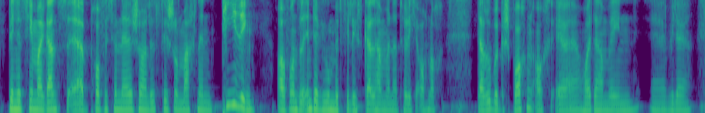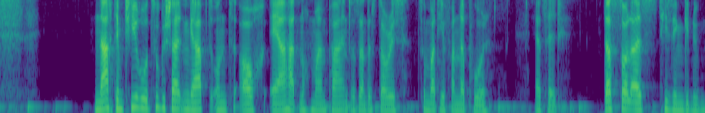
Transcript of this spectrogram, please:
Ich bin jetzt hier mal ganz äh, professionell journalistisch und mache einen Teasing auf unser Interview mit Felix Gall haben wir natürlich auch noch darüber gesprochen. Auch äh, heute haben wir ihn äh, wieder nach dem Giro zugeschaltet gehabt und auch er hat noch mal ein paar interessante Stories zu Mathieu van der Poel erzählt. Das soll als Teasing genügen.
